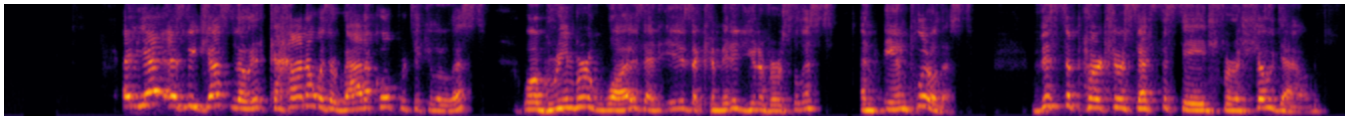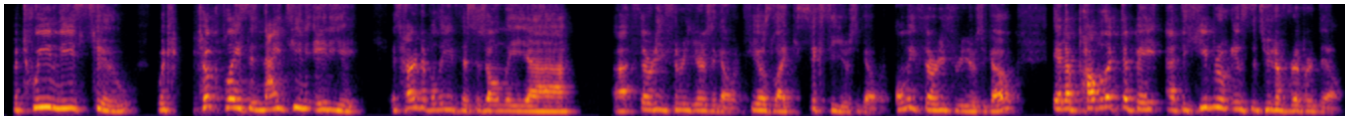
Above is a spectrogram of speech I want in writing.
And yet, as we just noted, Kahana was a radical particularist, while Greenberg was and is a committed universalist and, and pluralist. This departure sets the stage for a showdown between these two took place in 1988. It's hard to believe this is only uh, uh, 33 years ago. It feels like 60 years ago, but only 33 years ago, in a public debate at the Hebrew Institute of Riverdale.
